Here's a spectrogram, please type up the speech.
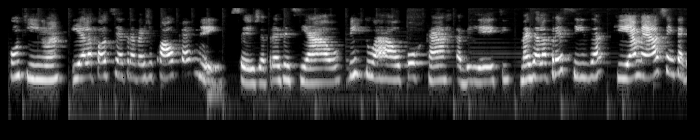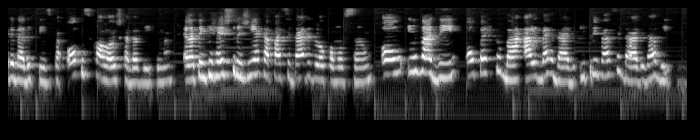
contínua e ela pode ser através de qualquer meio, seja presencial, virtual, por carta, bilhete, mas ela precisa que ameace a integridade física ou psicológica da vítima, ela tem que restringir a capacidade de locomoção ou invadir ou perturbar a liberdade e privacidade da vítima.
